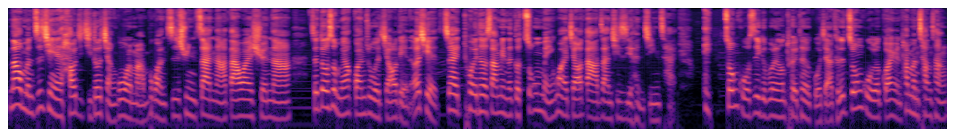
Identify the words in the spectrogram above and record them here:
那我们之前也好几集都讲过了嘛，不管资讯战啊、大外宣啊，这都是我们要关注的焦点。而且在推特上面那个中美外交大战其实也很精彩。哎，中国是一个不能用推特的国家，可是中国的官员他们常常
